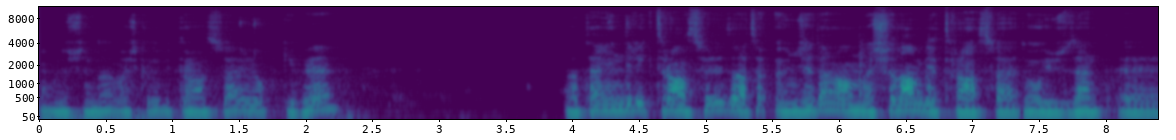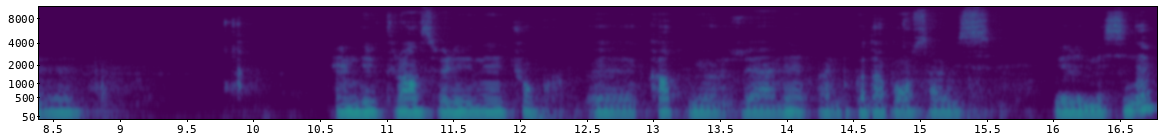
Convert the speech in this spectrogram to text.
Onun dışında başka da bir transfer yok gibi. Zaten Endrick transferi zaten önceden anlaşılan bir transferdi. O yüzden e, Endrick transferini çok e, katmıyoruz yani hani bu kadar bonservis verilmesini.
